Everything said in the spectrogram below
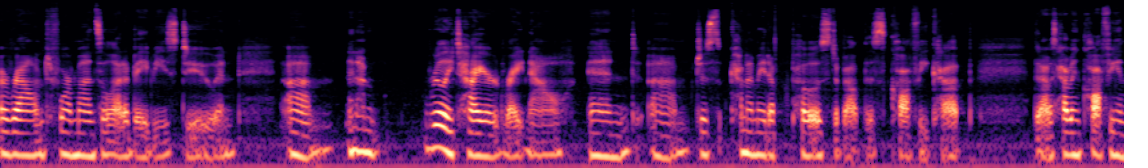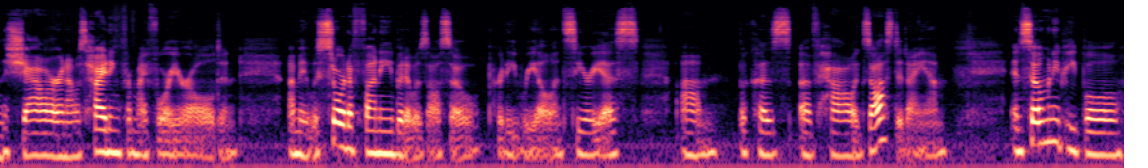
around four months. A lot of babies do, and um, and I'm really tired right now and um, just kind of made a post about this coffee cup that I was having coffee in the shower and I was hiding from my four year old. And um, it was sort of funny, but it was also pretty real and serious um, because of how exhausted I am. And so many people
